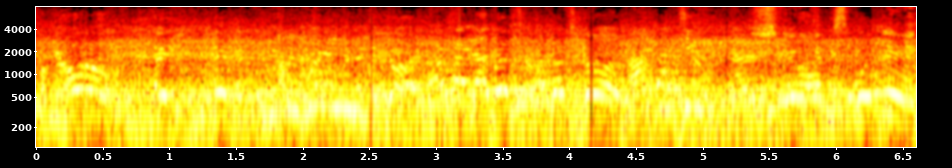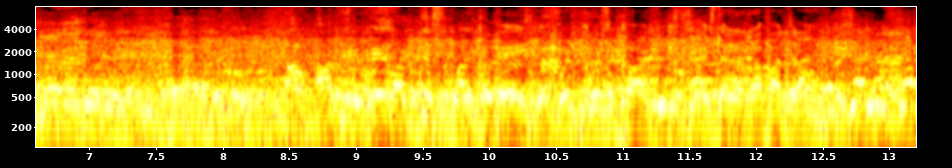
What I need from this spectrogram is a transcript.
Okay, hold on. Hey, All right, I got you. I got you. I got you. She don't have me somewhere there. I'll, be in bed like this. Somebody come hey, where's, where's the car? Ahí está la Rafa, tell him. Shake it up.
